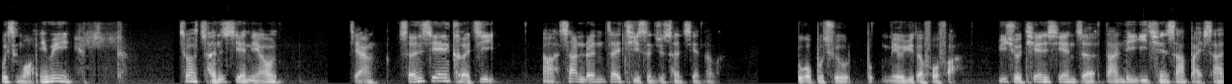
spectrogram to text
为什么？因为。说成仙，你要讲神仙可祭啊，善人在提升就成仙了嘛。如果不求不没有遇到佛法，欲求天仙者单立一千三百善，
